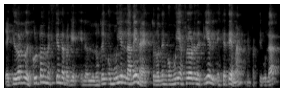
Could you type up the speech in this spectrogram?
Y aquí, Eduardo, disculpa que me extienda porque lo tengo muy en la vena esto, lo tengo muy a flor de piel, este tema en particular,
